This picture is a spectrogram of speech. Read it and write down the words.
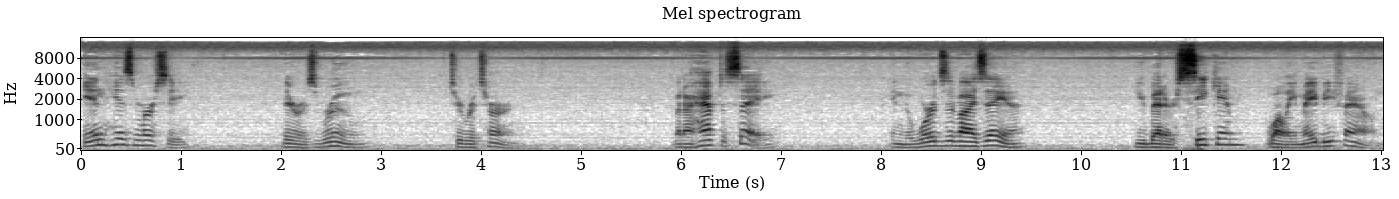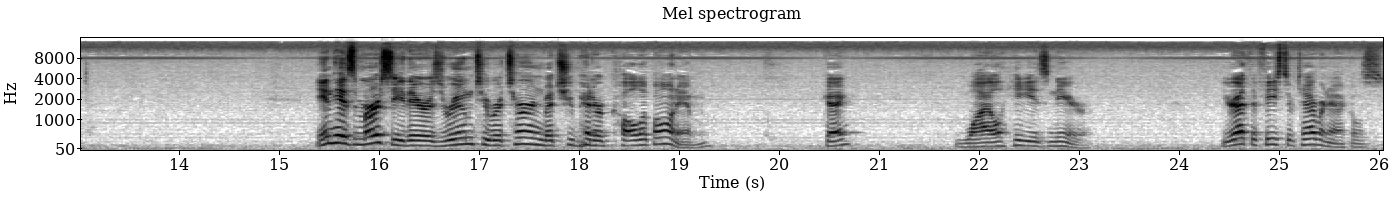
In his mercy, there is room to return. But I have to say, in the words of Isaiah, you better seek him while he may be found. In his mercy there is room to return, but you better call upon him Okay? While he is near. You're at the Feast of Tabernacles.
